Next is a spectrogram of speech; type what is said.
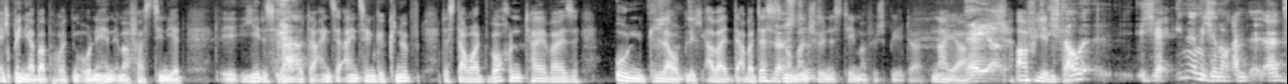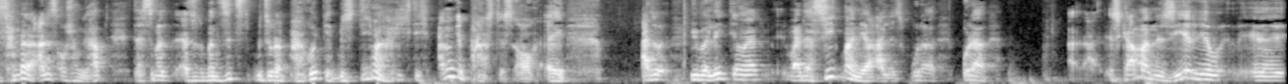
ich bin ja bei Perücken ohnehin immer fasziniert. Äh, Jedes Haar Ja. wird da einzeln, einzeln geknüpft, das dauert Wochen teilweise, unglaublich. Aber, aber das ist Das nochmal ein schönes Thema für später. Naja, Naja, auf jeden ich Fall. glaube, ich erinnere mich ja noch an, äh, das haben wir alles auch schon gehabt, dass man, also man sitzt mit so einer Perücke, bis die mal richtig angepasst ist auch, ey. Also überlegt ihr mal, weil das sieht man ja alles, oder, oder äh, es gab mal eine Serie, äh,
